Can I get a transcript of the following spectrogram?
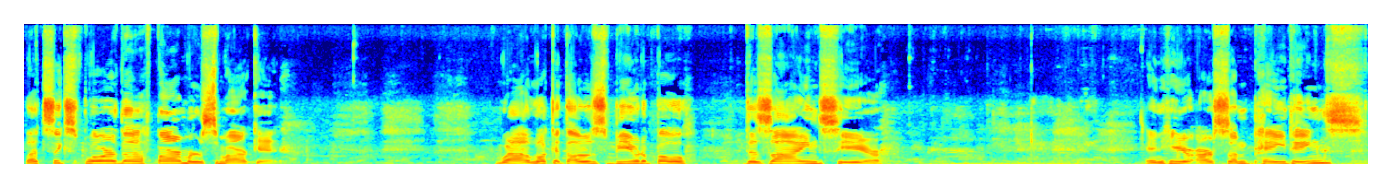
Let's explore the farmer's market. Wow, look at those beautiful designs here. And here are some paintings,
